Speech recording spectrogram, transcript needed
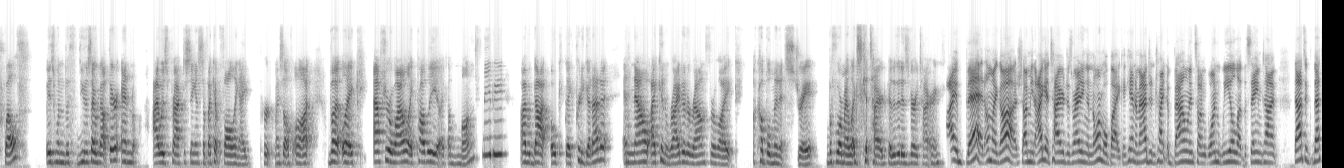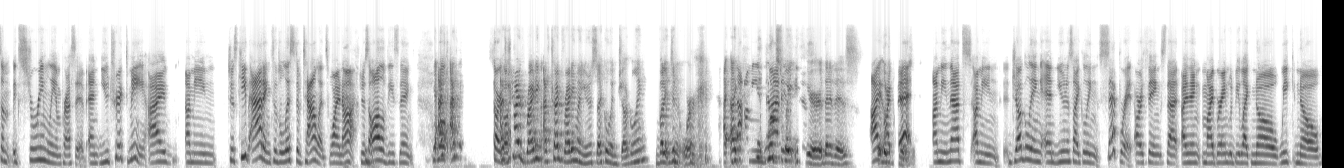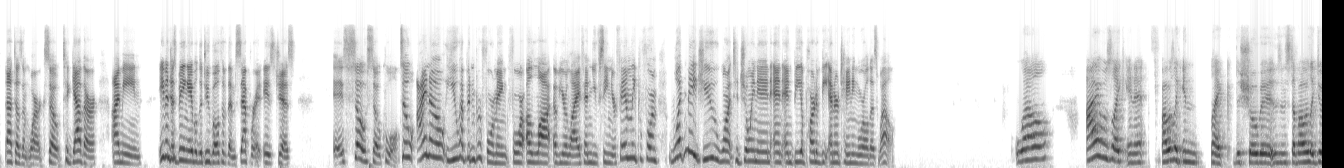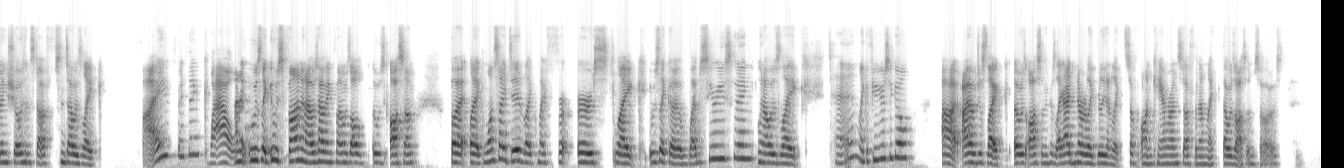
12th is when the unicycle got there, and I was practicing and stuff. I kept falling. I hurt myself a lot, but like after a while, like probably like a month maybe, I got okay, like pretty good at it and now I can ride it around for like a couple minutes straight before my legs get tired because it is very tiring. I bet. Oh my gosh. I mean, I get tired just riding a normal bike. I can't imagine trying to balance on one wheel at the same time. That's that's um, extremely impressive. And you tricked me. I I mean, just keep adding to the list of talents. Why not? Just all of these things. Yeah, Well, I've, I've, Sorry, I've tried writing I've tried riding my unicycle and juggling, but it didn't work. I, That- I, I mean, it looks that way is- easier than it is. I, It I bet. crazy. I mean, that's, I mean, juggling and unicycling separate are things that I think my brain would be like, no, we, no, that doesn't work. So together, I mean, even just being able to do both of them separate is just, is so, so cool. So I know you have been performing for a lot of your life and you've seen your family perform. What made you want to join in and, and be a part of the entertaining world as well? Well, I was like in it. I was like in like the showbiz and stuff. I was like doing shows and stuff since I was like five, I think. Wow. and it was like it was fun and i was having fun it was all it was awesome but like once i did like my first like it was like a web series thing when i was like 10 like a few years ago uh i was just like it was awesome because like i'd never like really done like stuff on camera and stuff and i'm like that was awesome so i was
